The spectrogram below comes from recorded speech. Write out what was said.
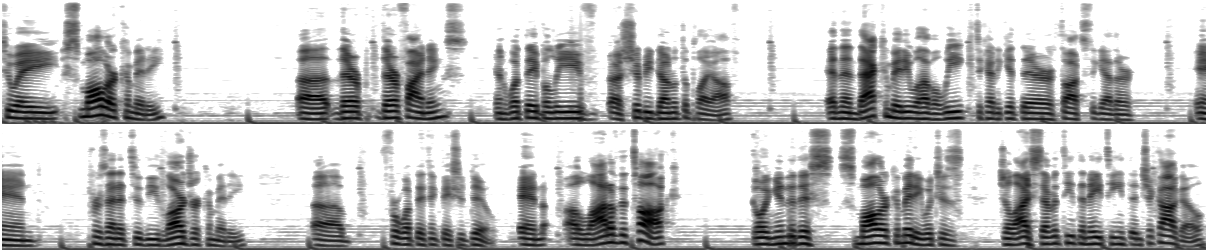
to a smaller committee uh, their their findings and what they believe uh, should be done with the playoff, and then that committee will have a week to kind of get their thoughts together and present it to the larger committee uh, for what they think they should do. And a lot of the talk going into this smaller committee, which is July 17th and 18th in Chicago,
